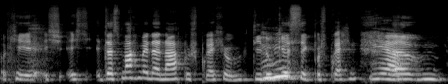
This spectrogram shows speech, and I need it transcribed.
okay, ich, ich, das machen wir in der Nachbesprechung, die Logistik besprechen. Ja. Ähm,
